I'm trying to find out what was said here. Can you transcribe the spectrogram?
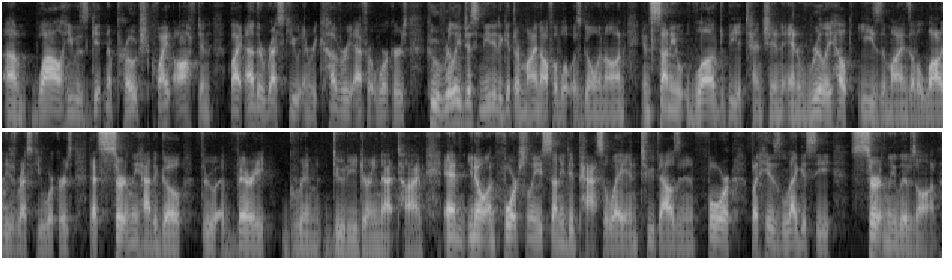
um, while he was getting approached quite often by other rescue and recovery effort workers who really just needed to get their mind off of what was going on. And Sunny loved the attention and really helped ease the minds of a lot of these rescue workers that certainly had to go through a very grim duty during that time. And, you know, unfortunately, Sunny did pass away in 2004, but his legacy certainly lives on.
